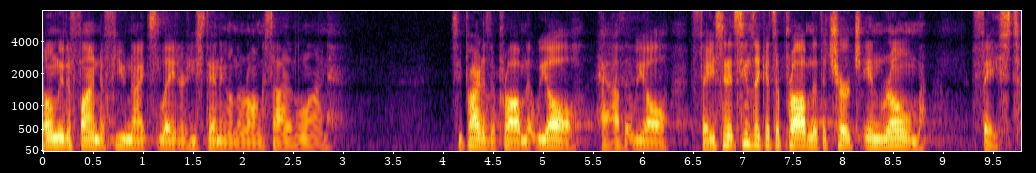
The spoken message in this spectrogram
only to find a few nights later he's standing on the wrong side of the line. See, pride is a problem that we all have, that we all face, and it seems like it's a problem that the church in Rome faced.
